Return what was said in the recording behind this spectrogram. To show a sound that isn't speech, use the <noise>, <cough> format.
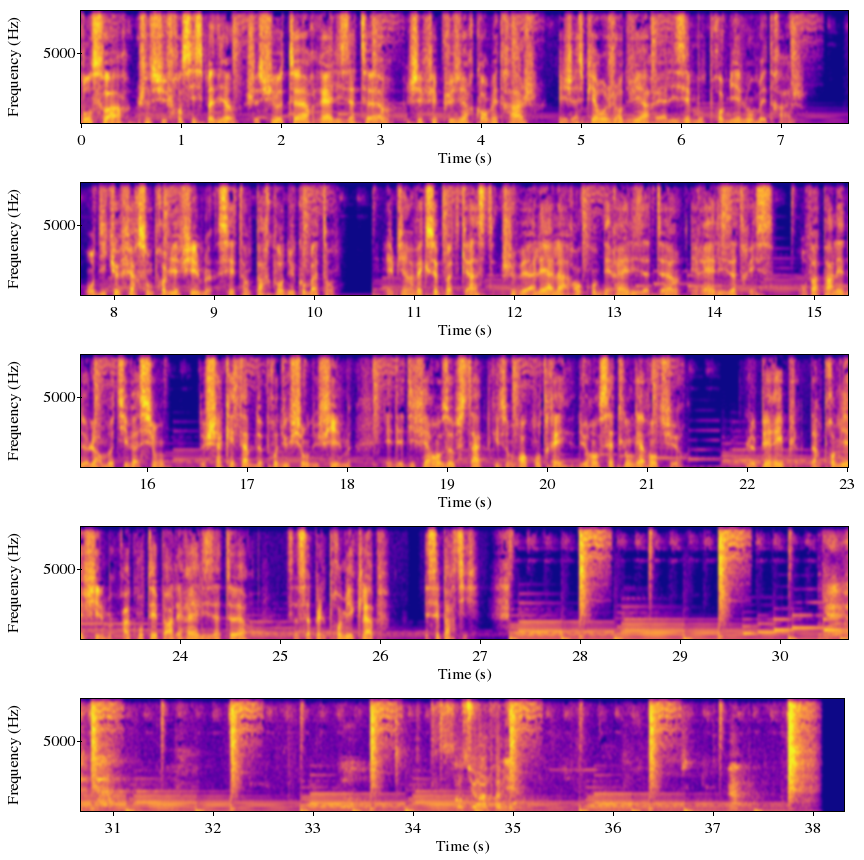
Bonsoir, je suis Francis Magnien, je suis auteur, réalisateur, j'ai fait plusieurs courts-métrages et j'aspire aujourd'hui à réaliser mon premier long-métrage. On dit que faire son premier film, c'est un parcours du combattant. Et bien avec ce podcast, je vais aller à la rencontre des réalisateurs et réalisatrices. On va parler de leur motivation, de chaque étape de production du film et des différents obstacles qu'ils ont rencontrés durant cette longue aventure. Le périple d'un premier film raconté par les réalisateurs, ça s'appelle Premier Clap, et c'est parti. Sur un premier.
